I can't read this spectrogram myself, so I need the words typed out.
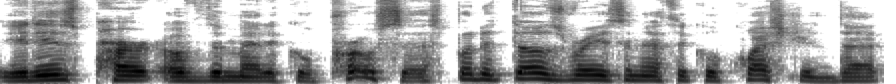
It is part of the medical process, but it does raise an ethical question that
